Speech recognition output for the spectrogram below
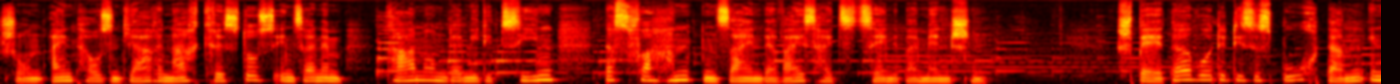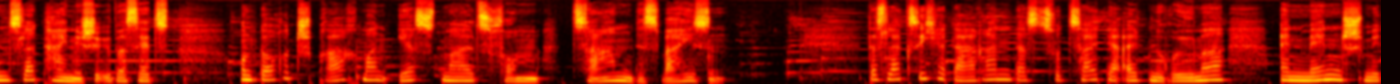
schon 1000 Jahre nach Christus in seinem Kanon der Medizin das Vorhandensein der Weisheitszähne bei Menschen. Später wurde dieses Buch dann ins Lateinische übersetzt und dort sprach man erstmals vom Zahn des Weisen. Das lag sicher daran, dass zur Zeit der alten Römer ein Mensch mit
